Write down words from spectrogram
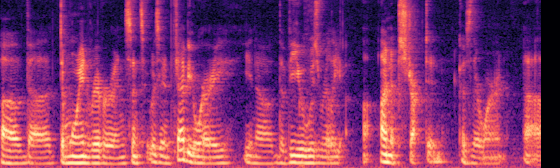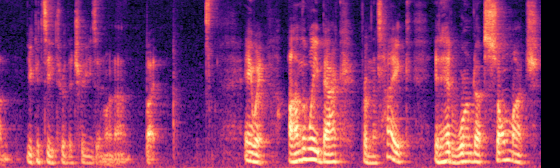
of the Des Moines River. And since it was in February, you know, the view was really unobstructed because there weren't, um, you could see through the trees and whatnot. But anyway, on the way back from this hike, it had warmed up so much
